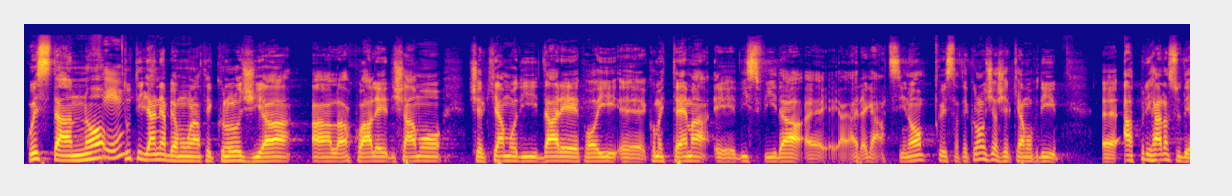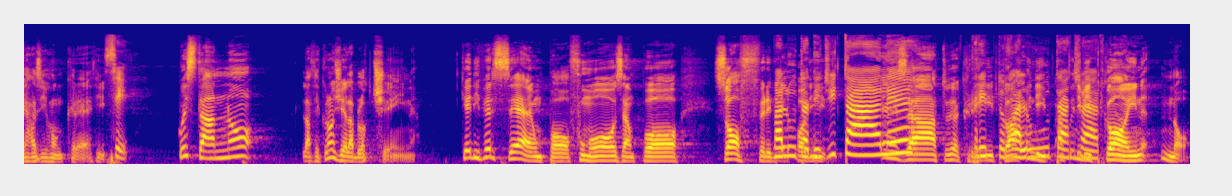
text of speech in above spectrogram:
quest'anno Sì. tutti gli anni abbiamo una tecnologia alla quale diciamo cerchiamo di dare poi eh, come tema e di sfida eh, ai ragazzi, no? Questa tecnologia cerchiamo di eh, applicarla su dei casi concreti. Sì, Quest'anno la tecnologia è la blockchain, che di per sé è un po' fumosa, un po' soffre di Valuta di... digitale, esatto, cripto, ah, quindi, criptovaluta, ah, quindi certo. bitcoin, no.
